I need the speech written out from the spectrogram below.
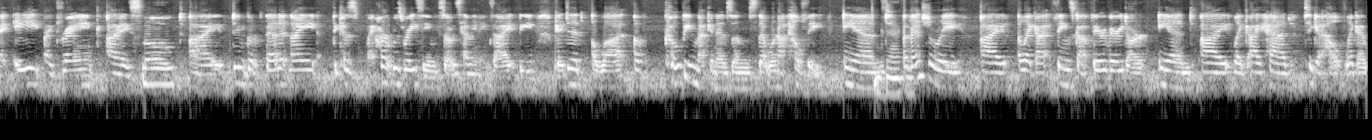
I ate, I drank, I smoked, I didn't go to bed at night because my heart was racing, so I was having anxiety. I did a lot of coping mechanisms that were not healthy, and Exactly. eventually I like I, things got very very dark, and I like I had to get help. Like I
